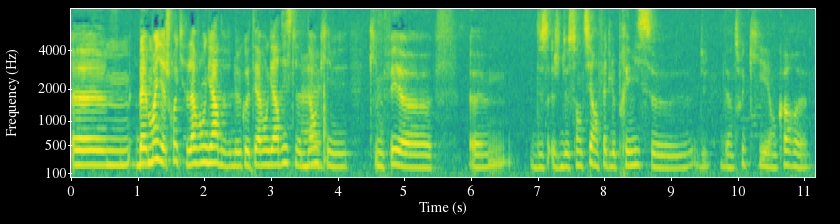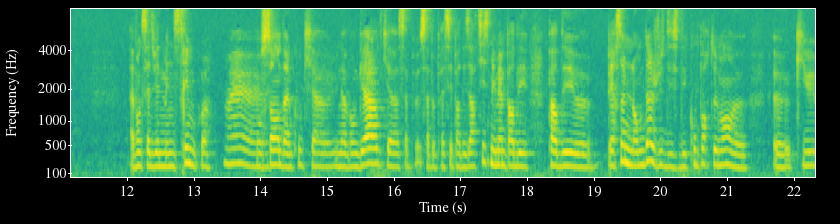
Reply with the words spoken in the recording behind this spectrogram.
Ben moi, y a, je crois qu'il y a l'avant-garde, le côté avant-gardiste là-dedans qui, qui, me fait de, sentir en fait le prémisse euh, d'un truc qui est encore euh, avant que ça devienne mainstream quoi. On sent d'un coup qu'il y a une avant-garde, ça peut ça peut passer par des artistes, mais même par des par des euh, personnes lambda, juste des, des comportements qui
